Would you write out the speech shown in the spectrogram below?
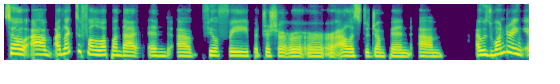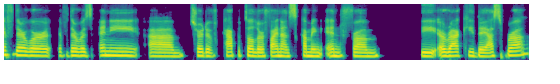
So um, I'd like to follow up on that, and uh, feel free, Patricia or, or, or Alice, to jump in. Um, I was wondering if there were if there was any um, sort of capital or finance coming in from the Iraqi diaspora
